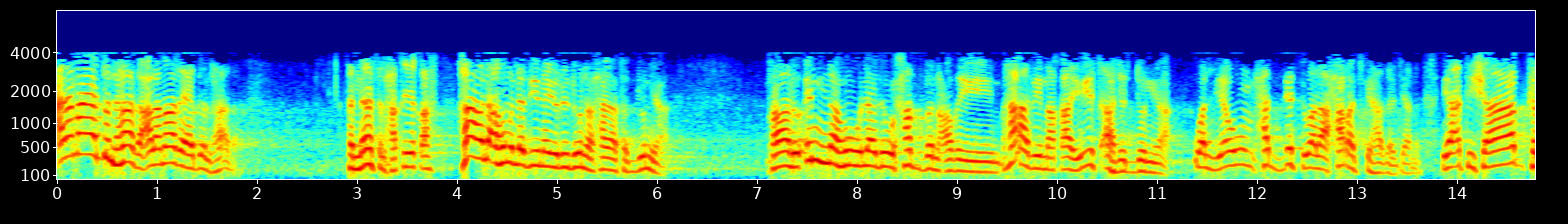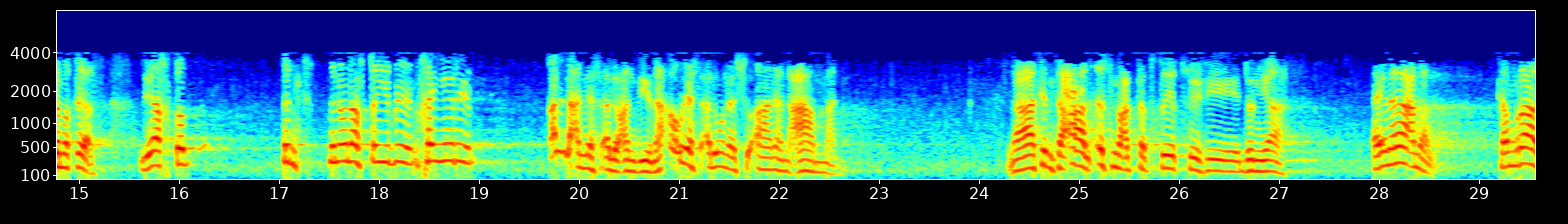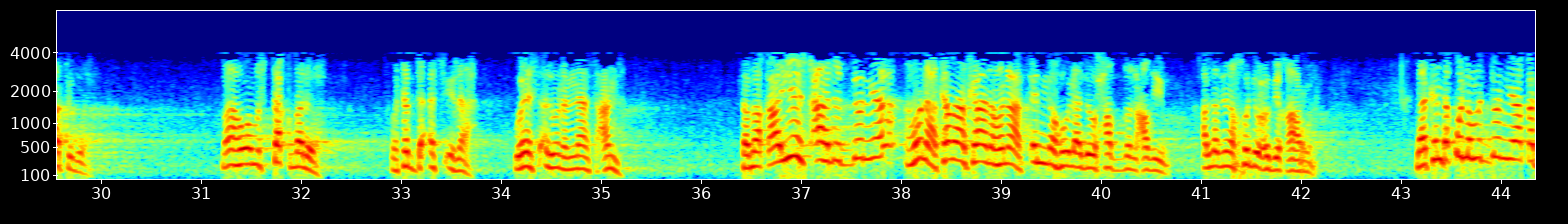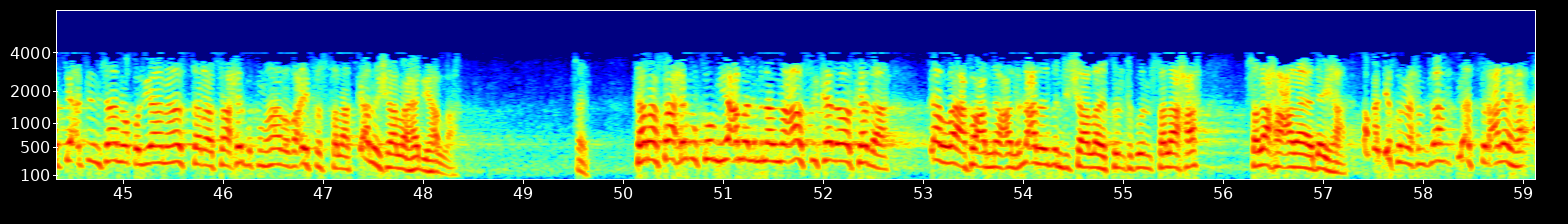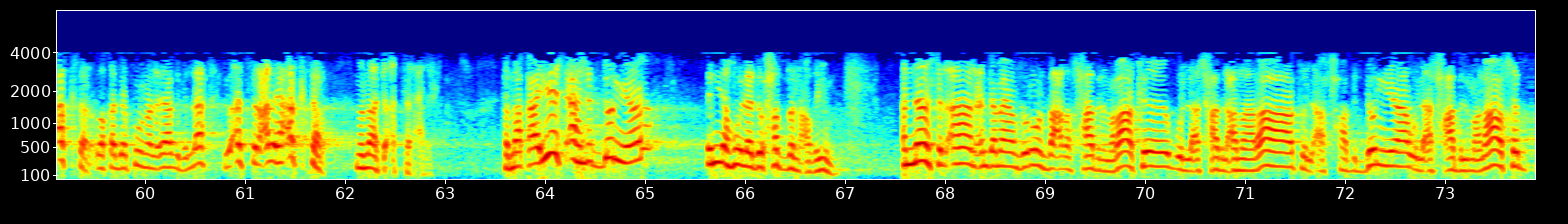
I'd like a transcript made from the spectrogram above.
على ما يدل هذا؟ على ماذا يدل هذا؟ فالناس الحقيقة هؤلاء هم الذين يريدون الحياة الدنيا. قالوا إنه لذو حظ عظيم. هذه مقاييس أهل الدنيا. واليوم حدث ولا حرج في هذا الجانب. يأتي شاب كمقياس ليخطب بنت من أناس طيبين خيرين. قل أن يسألوا عن دينه أو يسألون سؤالا عاما. لكن تعال اسمع التدقيق في في دنياه. أين يعمل؟ كم راتبه؟ ما هو مستقبله؟ وتبدأ أسئلة ويسألون الناس عنه. فمقاييس أهل الدنيا هنا كما كان هناك إنه لذو حظ عظيم الذين خدعوا بقارون. لكن تقول لهم الدنيا قد تأتي إنسان ويقول يا ناس ترى صاحبكم هذا ضعيف في الصلاة. قالوا إن شاء الله هديها الله. طيب. ترى صاحبكم يعمل من المعاصي كذا وكذا. قال الله يعفو عنا عنه لعل البنت إن شاء الله يكون تكون صلاحة صلاحة على يديها. وقد يكون الحمد لله يؤثر عليها أكثر. وقد يكون والعياذ بالله يؤثر عليها أكثر مما تؤثر عليه. فمقاييس أهل الدنيا إنه لذو حظ عظيم. الناس الآن عندما ينظرون بعض أصحاب المراكب ولا أصحاب العمارات ولا أصحاب الدنيا ولا أصحاب المناصب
